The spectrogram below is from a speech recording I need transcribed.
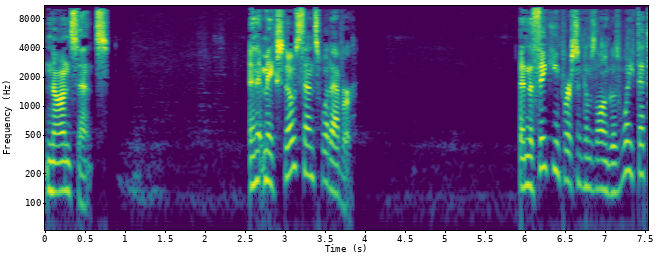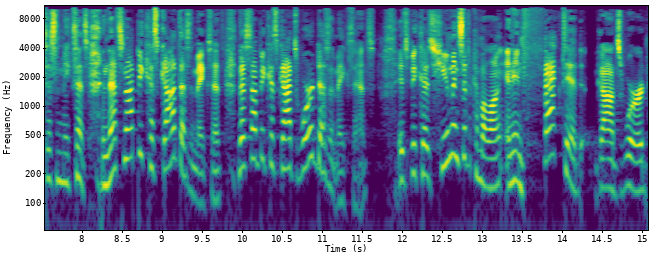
nonsense. And it makes no sense whatever. And the thinking person comes along and goes, wait, that doesn't make sense. And that's not because God doesn't make sense. That's not because God's word doesn't make sense. It's because humans have come along and infected God's word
